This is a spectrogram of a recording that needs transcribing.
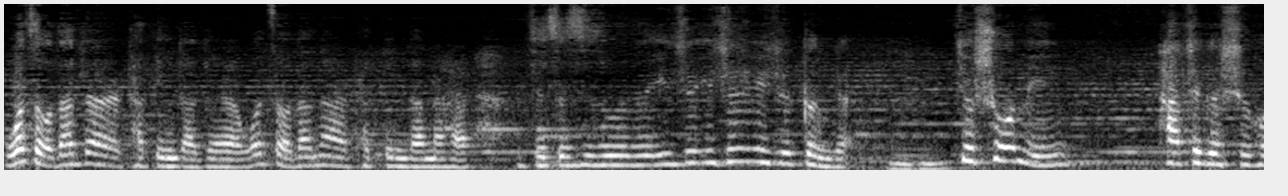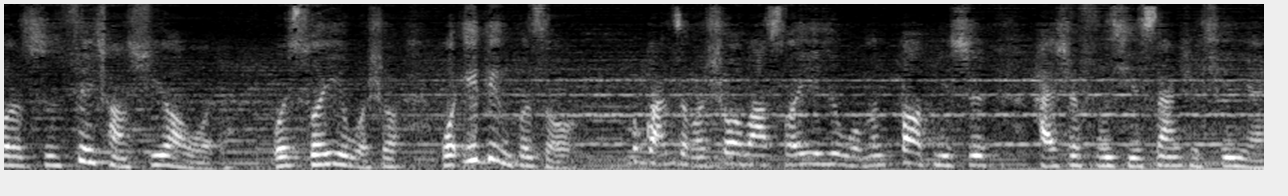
我走到这儿，他盯到这儿；我走到那儿，他盯到那儿，这这这这一直一直一直跟着，就说明他这个时候是非常需要我的。我所以我说我一定不走，不管怎么说吧。所以是我们到底是还是夫妻三十七年，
